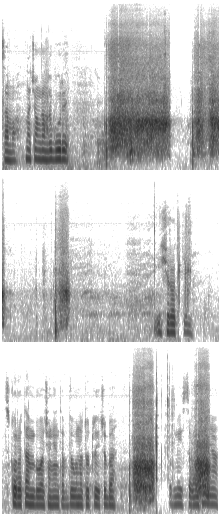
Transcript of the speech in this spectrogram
Samo naciągam do góry. I środkiem, skoro tam była ciągnięta w dół, no to tutaj trzeba od miejsca łączenia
